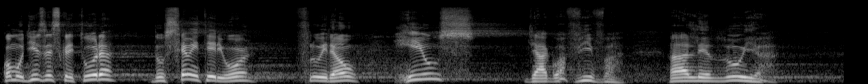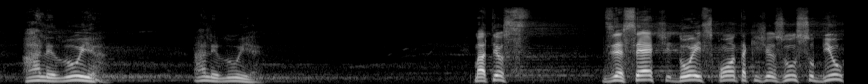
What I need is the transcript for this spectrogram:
Como diz a Escritura, do seu interior fluirão rios de água viva. Aleluia, aleluia, aleluia. Mateus 17, 2 conta que Jesus subiu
